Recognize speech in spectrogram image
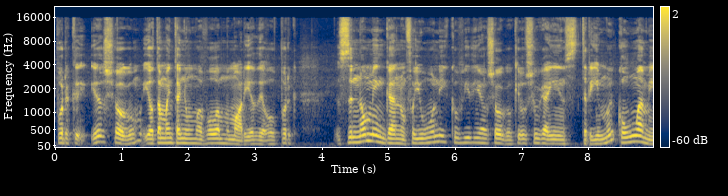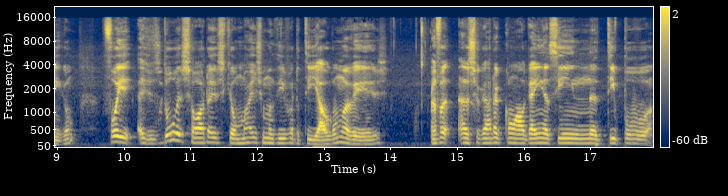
porque esse jogo, eu também tenho uma boa memória dele, porque se não me engano foi o único videojogo que eu joguei em stream com um amigo, foi as duas horas que eu mais me diverti alguma vez a, jogar com alguém assim, tipo,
